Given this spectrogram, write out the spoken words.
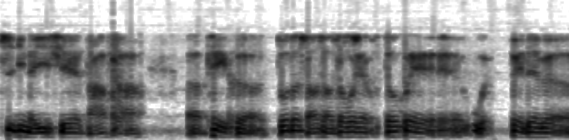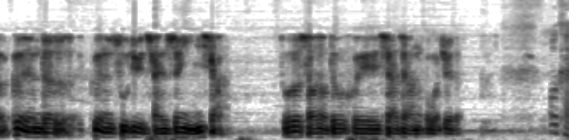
制定的一些打法，呃，配合多多少少都会都会为对这个个人的个人数据产生影响，多多少少都会下降的，我觉得。OK，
